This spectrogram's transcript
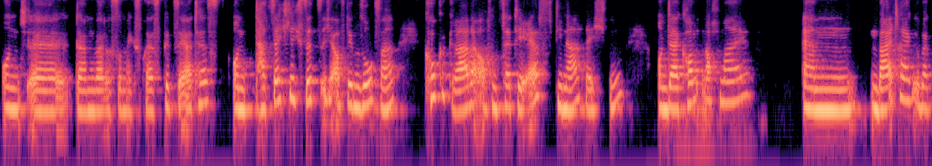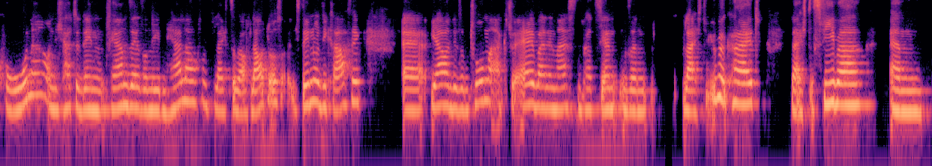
Und äh, dann war das so ein Express-PCR-Test. Und tatsächlich sitze ich auf dem Sofa, gucke gerade auf dem ZDF die Nachrichten und da kommt nochmal ähm, ein Beitrag über Corona und ich hatte den Fernseher so nebenher laufen, vielleicht sogar auch lautlos. Ich sehe nur die Grafik. Äh, ja, und die Symptome aktuell bei den meisten Patienten sind leichte Übelkeit, leichtes Fieber, ähm,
